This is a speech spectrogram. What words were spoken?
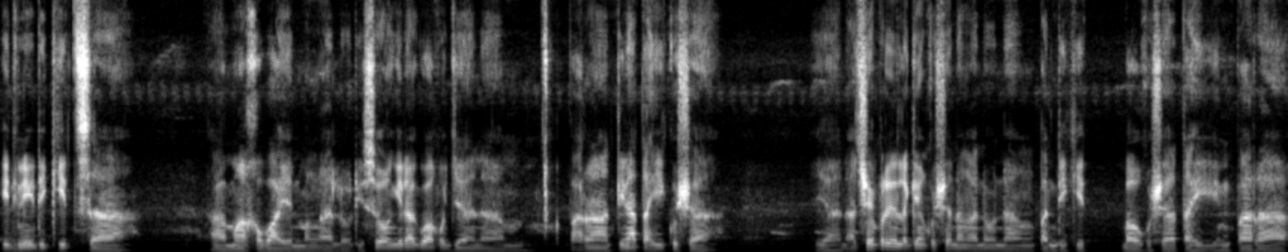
idinidikit sa ah, mga kawayan, mga lodi. So, ang ginagawa ko dyan, um, para tinatahi ko siya. Yan. At, syempre, nilagyan ko siya ng, ano, ng pandikit bago ko siya tahiin para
